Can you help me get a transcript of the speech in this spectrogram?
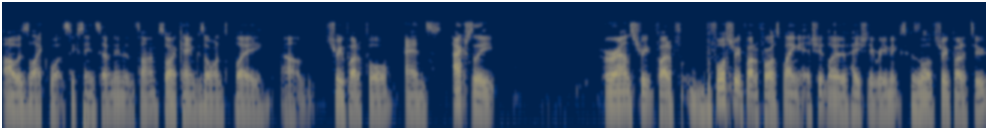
I was like, what, 16, 17 at the time. So I came because I wanted to play um, Street Fighter 4. And actually, around Street Fighter 4, before Street Fighter 4, I was playing a shitload of HD Remix because I love Street Fighter 2.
